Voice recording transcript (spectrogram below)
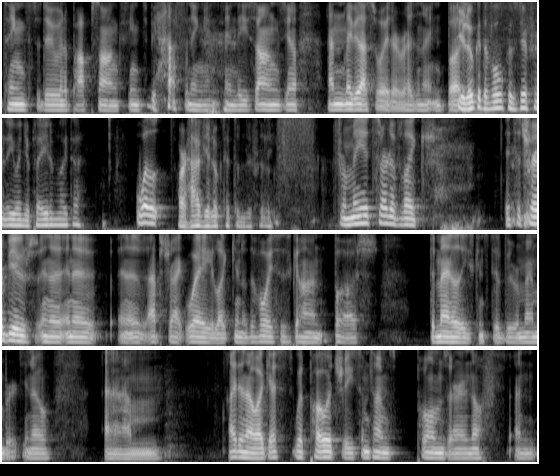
things to do in a pop song seem to be happening in, in these songs, you know, and maybe that's why they're resonating. But Do you look at the vocals differently when you play them like that? well, Or have you looked at them differently? for me, it's sort of like it's a tribute in a in a in an abstract way. Like you know, the voice is gone, but the melodies can still be remembered. You know, um, I don't know. I guess with poetry, sometimes poems are enough, and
